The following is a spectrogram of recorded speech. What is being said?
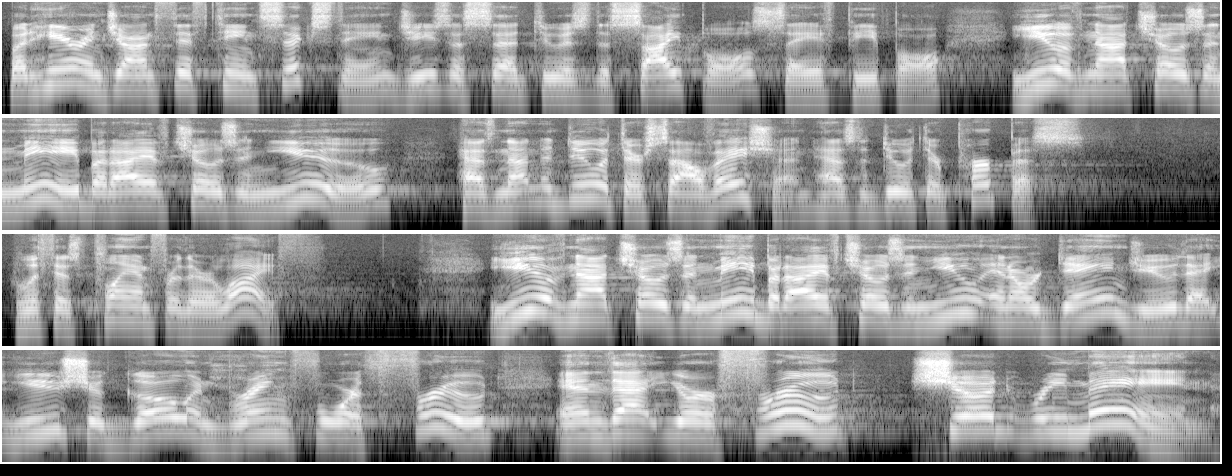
But here in John 15, 16, Jesus said to his disciples, saved people, You have not chosen me, but I have chosen you. Has nothing to do with their salvation, has to do with their purpose, with his plan for their life. You have not chosen me, but I have chosen you and ordained you that you should go and bring forth fruit, and that your fruit should remain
